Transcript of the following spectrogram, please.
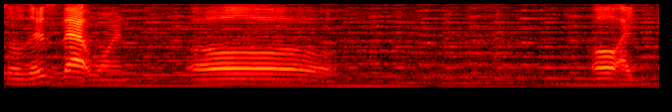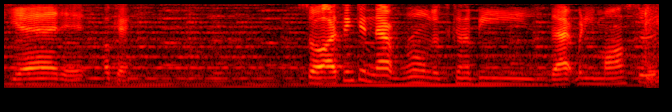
So there's that one. Oh. Oh, I get it. Okay. So I think in that room there's gonna be that many monsters.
